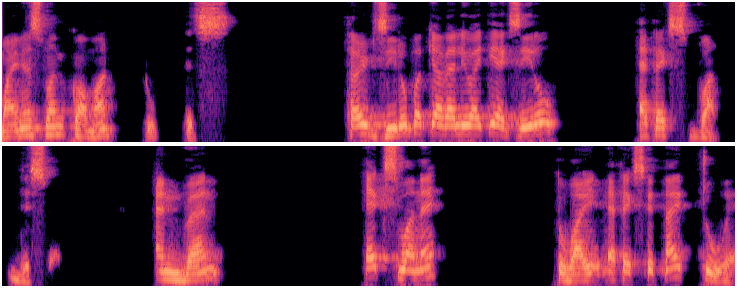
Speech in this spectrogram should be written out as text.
minus one comma two this third zero पर क्या वैल्यू आई थी? X zero f x one this one and when x one है तो वाई एफ़ एक्स कितना है? टू है.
